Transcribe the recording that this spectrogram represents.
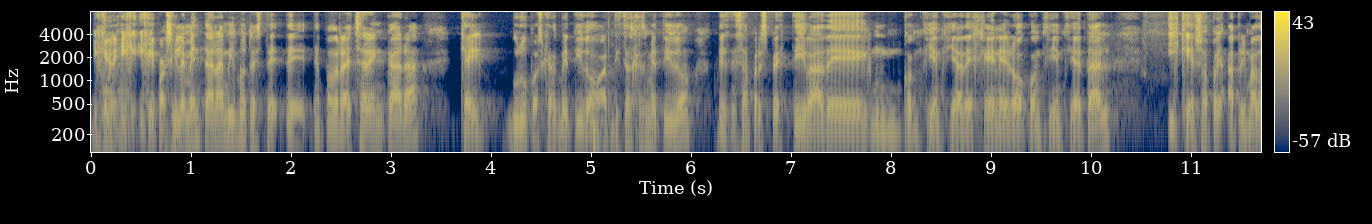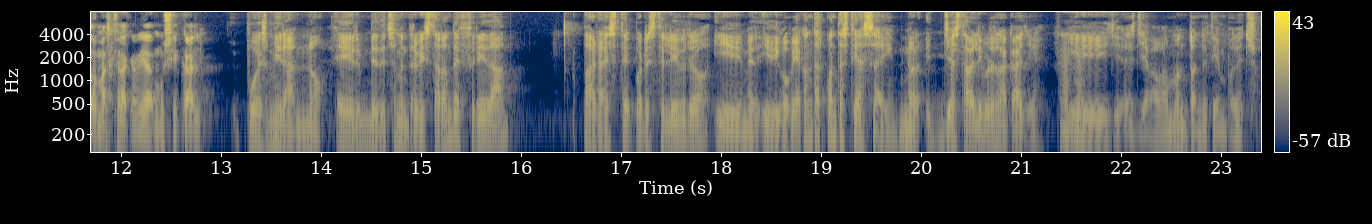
Y que, Bueno. y que- y que posiblemente ahora mismo te, te- te podrá echar en cara que hay grupos que has metido, o artistas que has metido, desde esa perspectiva de mm, conciencia de género, conciencia de tal, y que eso ha primado más que la calidad musical. Pues mira, no. Eh, de hecho, me entrevistaron de Frida para este, por este libro y, me- y digo, voy a contar cuántas tías hay. No, ya estaba el libro en la calle y lle- llevaba un montón de tiempo, de hecho.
